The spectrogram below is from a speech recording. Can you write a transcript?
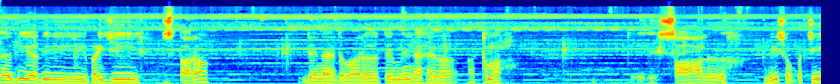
ਹੈਗੀ ਹੈਗੀ ਬਾਈ ਜੀ 17 ਦਿਨ ਐਤਵਾਰ ਤੇ ਮਹੀਨਾ ਹੈਗਾ 8ਵਾਂ ਸਾਲ 2025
